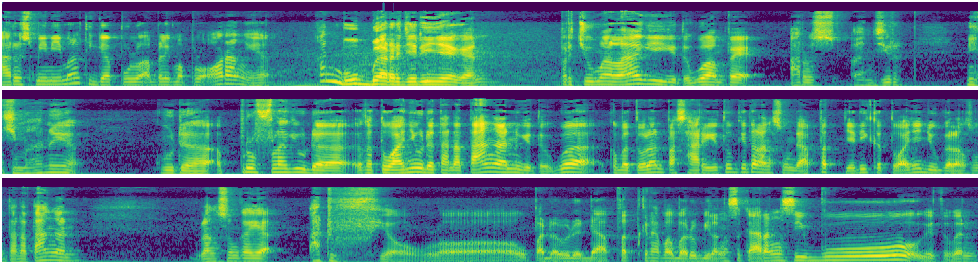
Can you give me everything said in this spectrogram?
harus minimal 30 sampai 50 orang ya. Kan bubar jadinya kan percuma lagi gitu. Gue sampai harus anjir nih gimana ya? Gue udah approve lagi udah ketuanya udah tanda tangan gitu. Gue kebetulan pas hari itu kita langsung dapet jadi ketuanya juga langsung tanda tangan. Langsung kayak aduh ya Allah padahal udah dapet kenapa baru bilang sekarang sih bu? Gitu kan.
